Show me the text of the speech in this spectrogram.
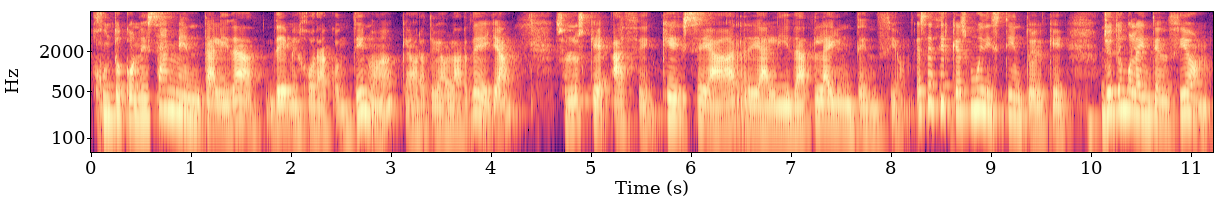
junto con esa mentalidad de mejora continua, que ahora te voy a hablar de ella, son los que hacen que se haga realidad la intención. Es decir, que es muy distinto el que yo tengo la intención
